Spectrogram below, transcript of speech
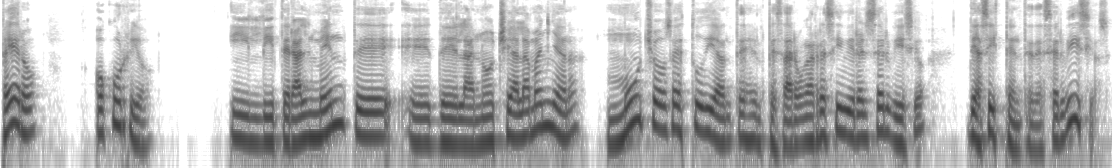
Pero ocurrió y literalmente eh, de la noche a la mañana muchos estudiantes empezaron a recibir el servicio de asistente de servicios.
